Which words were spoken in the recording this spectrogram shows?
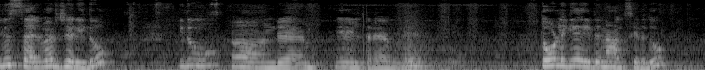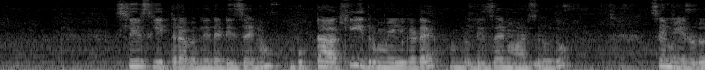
ಇದು ಸೆಲ್ವರ್ ಜರಿದು. ಇದು ಅಂದರೆ ಏನು ಹೇಳ್ತಾರೆ ತೋಳಿಗೆ ಇದನ್ನು ಹಾಕ್ಸಿರೋದು. ಸ್ಲೀವ್ಸ್ಗೆ ಈ ಥರ ಬಂದಿದೆ ಡಿಸೈನು. ಬುಟ್ಟ ಹಾಕಿ ಇದ್ರ ಮೇಲ್ಗಡೆ ಒಂದು ಡಿಸೈನ್ ಮಾಡಿಸಿರೋದು. ಸೇಮ್ ಎರಡೂ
